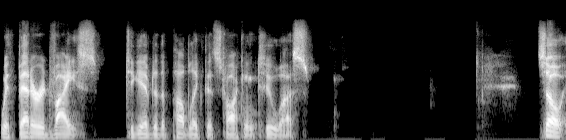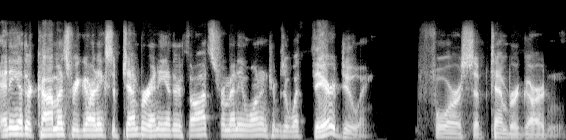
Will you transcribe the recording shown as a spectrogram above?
with better advice to give to the public that's talking to us so, any other comments regarding September? Any other thoughts from anyone in terms of what they're doing for September Garden?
